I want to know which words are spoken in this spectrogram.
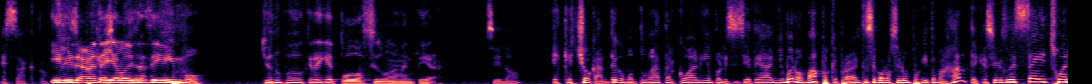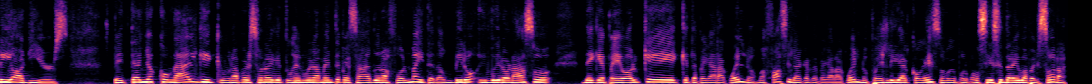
Exacto. Y literalmente Sí, ella lo dice a sí mismo. Yo no puedo creer que todo ha sido una mentira. Sí, no. Es que es chocante como tú vas a estar con alguien por 17 años. Bueno, más, porque probablemente se conocieron un poquito más antes. Que si let's say 20 odd years. 20 años con alguien, que una persona que tú genuinamente pensabas de una forma y te da un, viro, un vironazo de que peor que, que te pegara cuernos. Más fácil que te pegara cuernos. Puedes lidiar con eso porque por lo menos sigue siendo la misma persona.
